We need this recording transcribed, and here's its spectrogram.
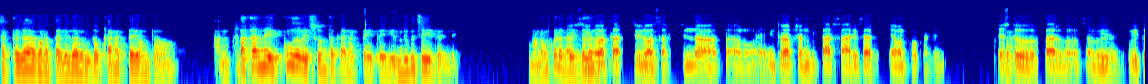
చక్కగా మన తల్లిదండ్రులతో కనెక్ట్ అయి ఉంటామో అంతకన్నా ఎక్కువగా విశ్వంతో కనెక్ట్ అయితే ఎందుకు చేయదండి? మనం కూడా శ్రీనివాస్ సార్ శ్రీనివాస్ సార్ చిన్న ఇంటరప్షన్ సార్ సారీ సార్ ఏమనుకోకండి. Just sir. విత్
